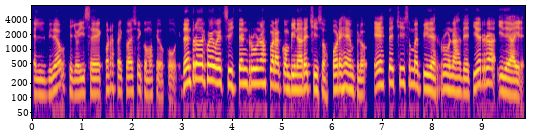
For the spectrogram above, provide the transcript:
el video que yo hice con respecto a eso y cómo quedó cobre. Dentro del juego existen runas para combinar hechizos. Por ejemplo, este hechizo me pide runas de tierra y de aire.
